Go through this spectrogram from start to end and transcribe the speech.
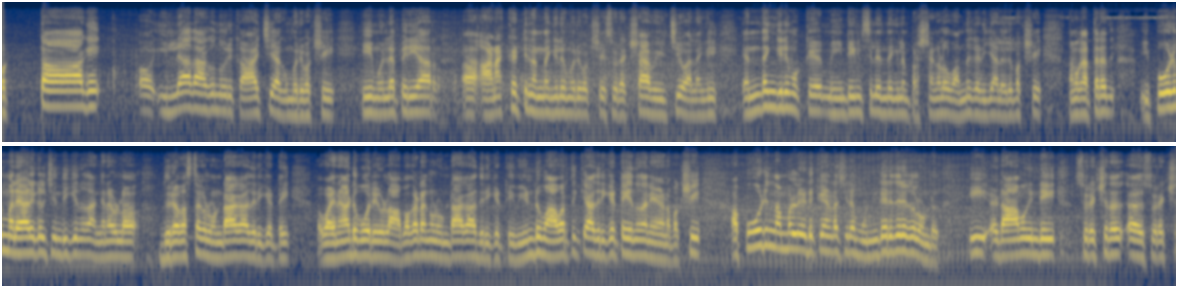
ഒട്ടാകെ ഇല്ലാതാകുന്ന ഒരു കാഴ്ചയാകും. ഒരുപക്ഷേ ഈ മുല്ലപ്പെരിയാർ അണക്കെട്ടിന് എന്തെങ്കിലും ഒരുപക്ഷേ സുരക്ഷാ വീഴ്ചയോ അല്ലെങ്കിൽ എന്തെങ്കിലുമൊക്കെ മെയിന്റെനൻസിൽ എന്തെങ്കിലും പ്രശ്നങ്ങളോ വന്നു കഴിഞ്ഞാൽ ഒരുപക്ഷേ നമുക്ക് അത്തരം ഇപ്പോഴും മലയാളികൾ ചിന്തിക്കുന്നത് അങ്ങനെയുള്ള ദുരവസ്ഥകൾ ഉണ്ടാകാതിരിക്കട്ടെ വയനാട് പോലെയുള്ള അപകടങ്ങൾ ഉണ്ടാകാതിരിക്കട്ടെ വീണ്ടും ആവർത്തിക്കാതിരിക്കട്ടെ എന്ന് തന്നെയാണ്. പക്ഷേ അപ്പോഴും നമ്മൾ എടുക്കേണ്ട ചില മുൻകരുതലുകളുണ്ട്. ഈ ഡാമിന്റെ സുരക്ഷിത സുരക്ഷ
